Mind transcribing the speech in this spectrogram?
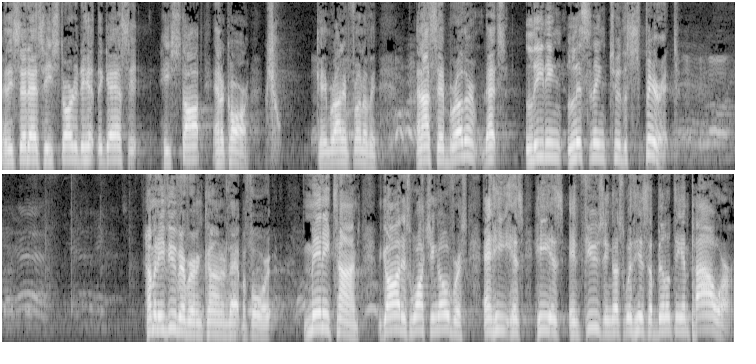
And he said, as he started to hit the gas, it, he stopped and a car whew, came right in front of him. And I said, brother, that's leading, listening to the Spirit. How many of you have ever encountered that before? Many times. God is watching over us and He is, He is infusing us with His ability and power.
